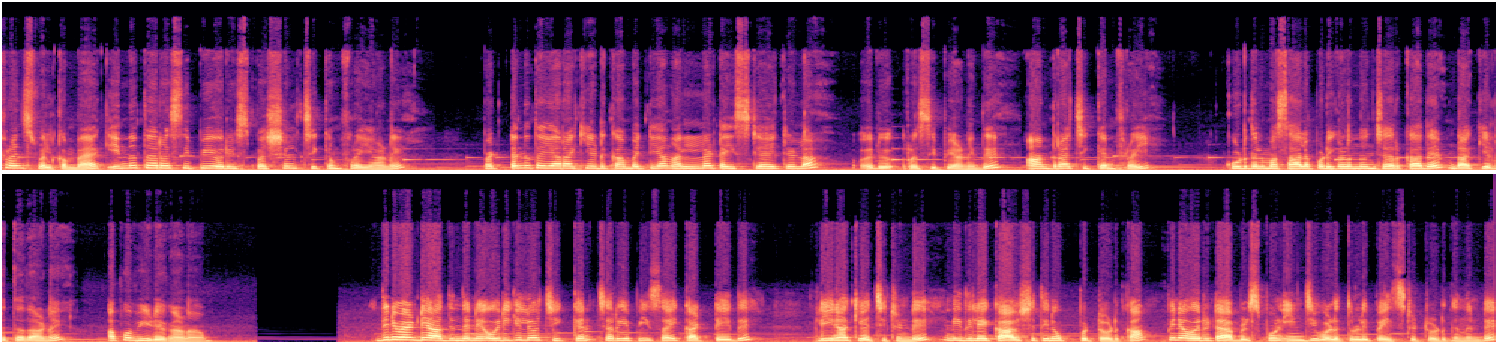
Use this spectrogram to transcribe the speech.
ഫ്രണ്ട്സ് വെൽക്കം ബാക്ക് ഇന്നത്തെ റെസിപ്പി ഒരു സ്പെഷ്യൽ ചിക്കൻ ഫ്രൈ ആണ്. പെട്ടെന്ന് തയ്യാറാക്കി എടുക്കാൻ പറ്റിയ നല്ല ടേസ്റ്റി ആയിട്ടുള്ള ഒരു റെസിപ്പിയാണിത് ആന്ധ്ര ചിക്കൻ ഫ്രൈ കൂടുതൽ മസാലപ്പൊടികളൊന്നും ചേർക്കാതെ ഉണ്ടാക്കിയെടുത്തതാണ്. അപ്പോൾ വീഡിയോ കാണാം. ഇതിനു വേണ്ടി ആദ്യം തന്നെ ഒരു കിലോ ചിക്കൻ ചെറിയ പീസായി കട്ട് ചെയ്ത് ക്ലീനാക്കി വെച്ചിട്ടുണ്ട്. ഇനി ഇതിലേക്ക് ആവശ്യത്തിന് ഉപ്പിട്ട് കൊടുക്കാം. പിന്നെ ഒരു ടേബിൾ സ്പൂൺ ഇഞ്ചി വെളുത്തുള്ളി പേസ്റ്റ് ഇട്ട് കൊടുക്കുന്നുണ്ട്.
